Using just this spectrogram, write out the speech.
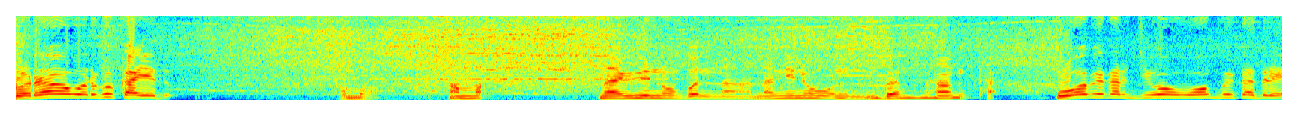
ಬರೋವರೆಗೂ ಕಾಯೋದು. ಅಮ್ಮ. ಅಮ್ಮ ನವೀನು ಬಂದ ನನ್ನಿನೂ ಒಂದು ಬಂದ ಅಂತ. ಹೋಗ್ಬೇಕಾದ್ರೆ ಜೀವ ಹೋಗ್ಬೇಕಾದ್ರೆ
